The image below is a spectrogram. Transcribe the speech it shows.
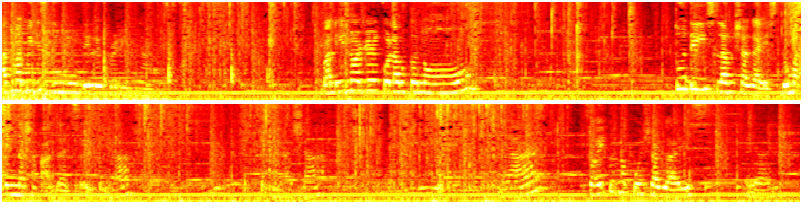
At mabilis din yung delivery niya. Bali, in-order ko lang to nung 2 days lang siya guys. Dumating na siya kagad. So, ito na. Ito na siya. Ayan. So, ito na po siya guys. Ayan.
